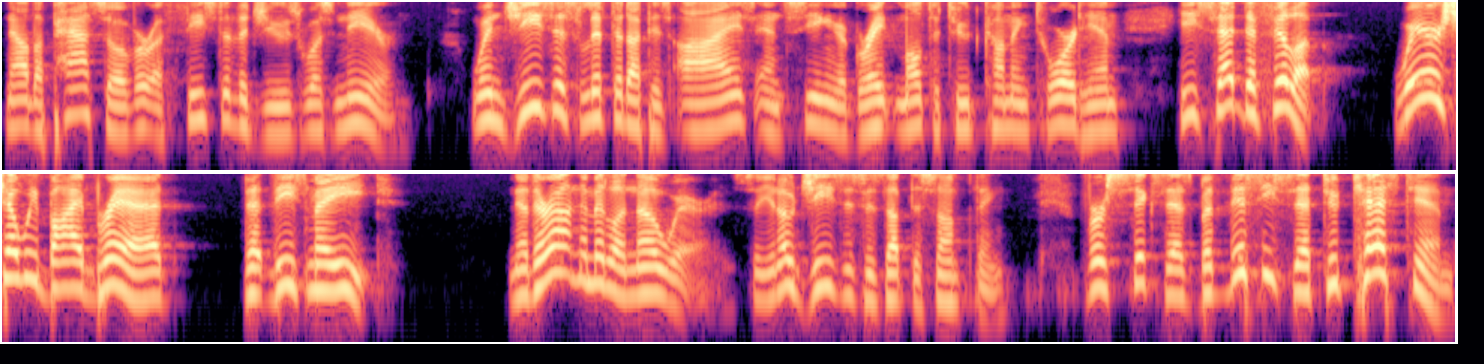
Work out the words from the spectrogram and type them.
Now the Passover, a feast of the Jews, was near. When Jesus lifted up his eyes and seeing a great multitude coming toward him, he said to Philip, Where shall we buy bread that these may eat? Now they're out in the middle of nowhere. So you know Jesus is up to something. Verse 6 says, But this he said to test him,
